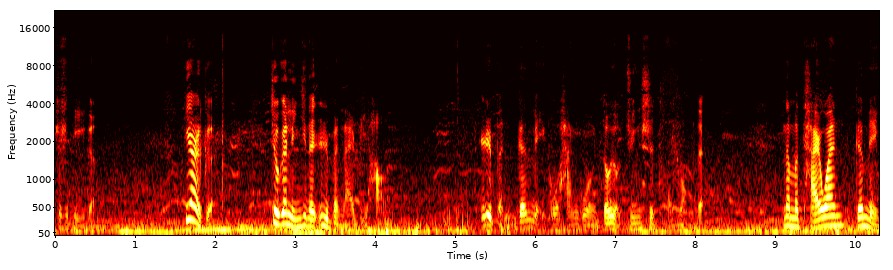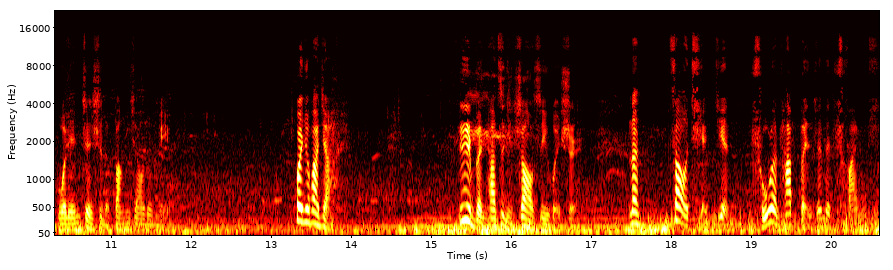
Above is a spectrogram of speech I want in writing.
这是第一个。第二个，就跟邻近的日本来比好了，日本跟美国、韩国都有军事同盟的。那么台湾跟美国连正式的邦交都没有。换句话讲，日本他自己知道是一回事，那造潜舰除了它本身的船体、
